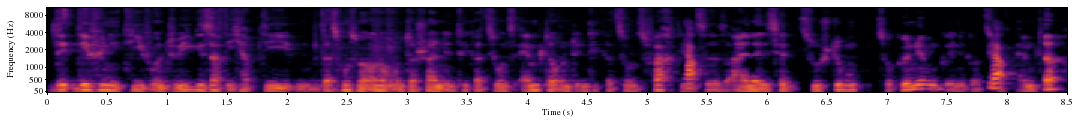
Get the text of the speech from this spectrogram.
De definitiv. Und wie gesagt, ich habe die, das muss man auch noch unterscheiden, Integrationsämter und Integrationsfachdienste. Ja. Das eine ist ja Zustimmung zur Kündigung, Integrationsämter. Ja.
